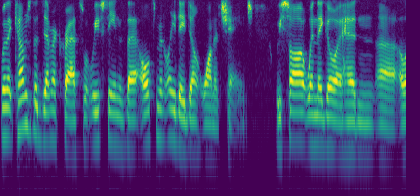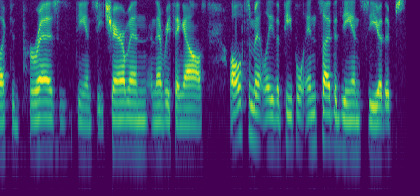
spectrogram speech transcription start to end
When it comes to the Democrats, what we've seen is that ultimately they don't want to change. We saw it when they go ahead and uh, elected Perez as DNC chairman and everything else. Ultimately, the people inside the DNC are the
